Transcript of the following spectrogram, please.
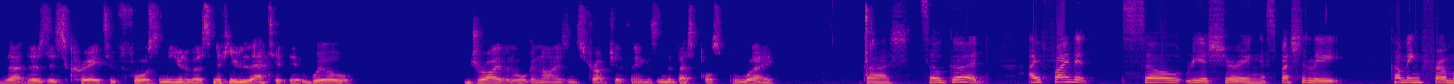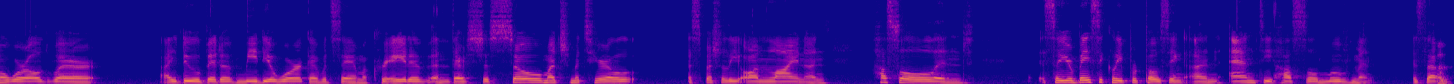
that there's this creative force in the universe, and if you let it, it will drive and organize and structure things in the best possible way. Gosh, so good. I find it so reassuring, especially coming from a world where I do a bit of media work. I would say I'm a creative, and there's just so much material, especially online, on hustle. And so you're basically proposing an anti hustle movement. Is that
